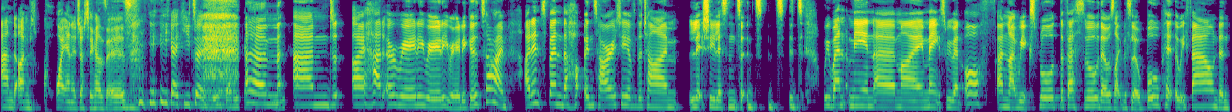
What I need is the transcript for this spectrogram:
and I'm quite energetic as it is. yeah, you don't lose anything. Um, and I had a really, really, really good time. I didn't spend the entirety of the time literally listening to. It's, it's, it's. We went, me and uh, my mates, we went off and like we explored the festival. There was like this little ball pit that we found and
